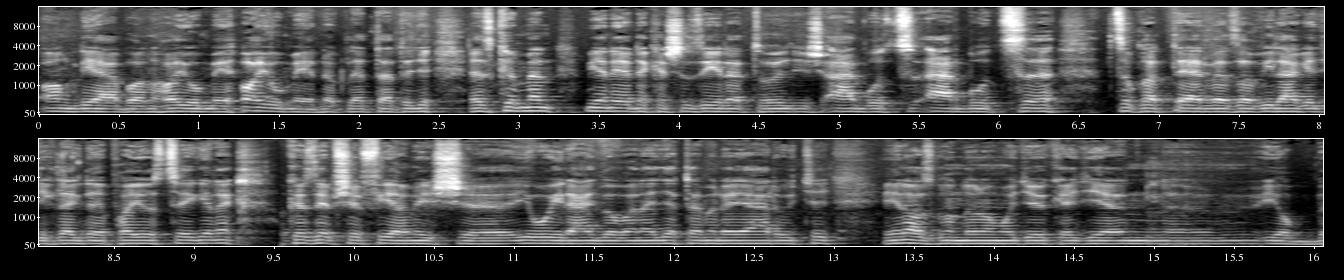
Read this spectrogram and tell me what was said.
Angliában hajómér, hajómérnök lett, tehát hogy ez különben milyen érdekes az élet, hogy is árbóc, árbócokat tervez a világ egyik legnagyobb hajós cégének. A középső fiam is jó irányba van egyetemre jár, úgyhogy én azt gondolom, hogy ők egy ilyen jobb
